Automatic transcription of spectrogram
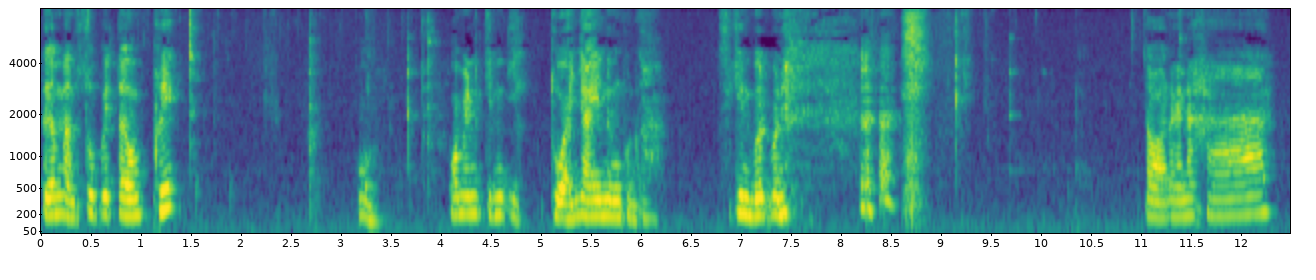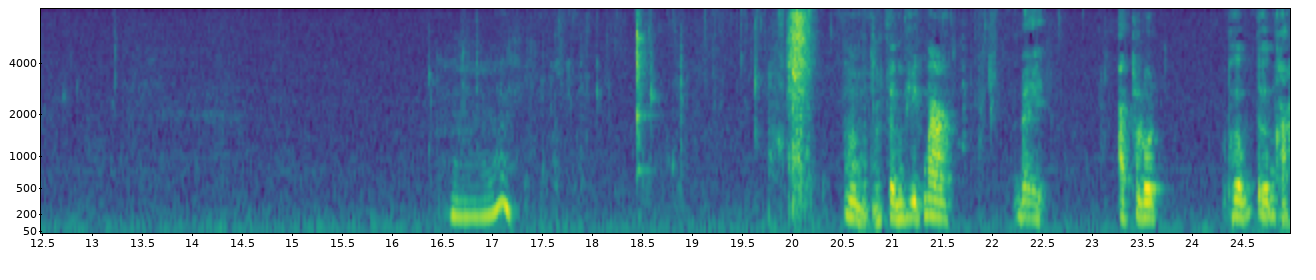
เติมน้ำซุปไปเติมพริก โอ้ว่ามันกินอีกถั่วยใหญ่หนึ่งคุณค่ะ สกินเบิร์ดบนนี้ต่อเลยนะคะอืมอืมเติมพริกมาก ได้อัตรสเพิ่มเติมค่ะ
